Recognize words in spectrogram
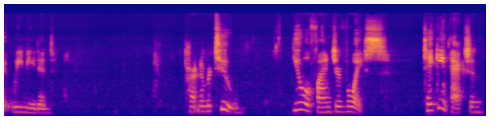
that we needed. Part number two you will find your voice. Taking action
